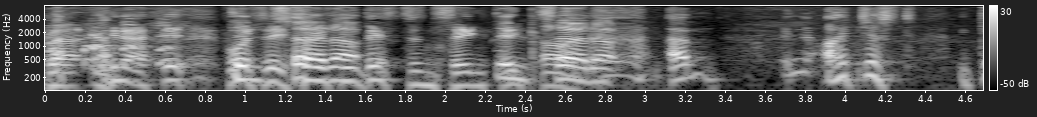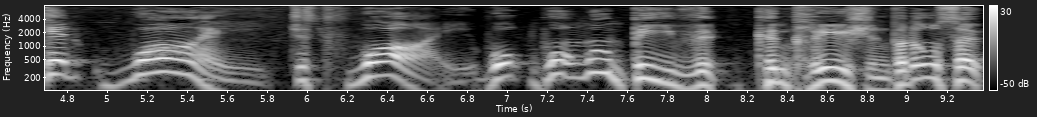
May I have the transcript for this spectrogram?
but you know, once it's social up. distancing, Didn't can't. turn up. Um, I just again, why? Just why? What what will be the conclusion? But also.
